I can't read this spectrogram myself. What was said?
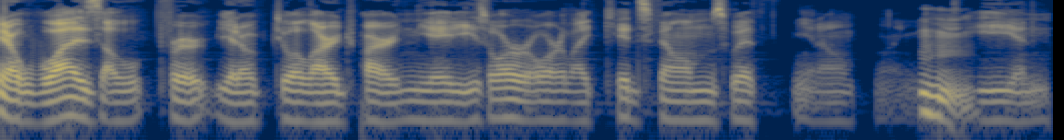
you know was a, for you know to a large part in the 80s or or like kids films with you know like Mhm. E and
